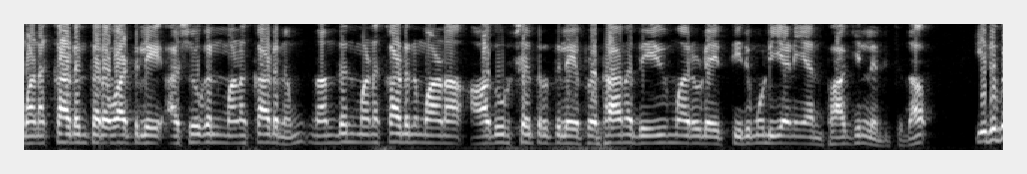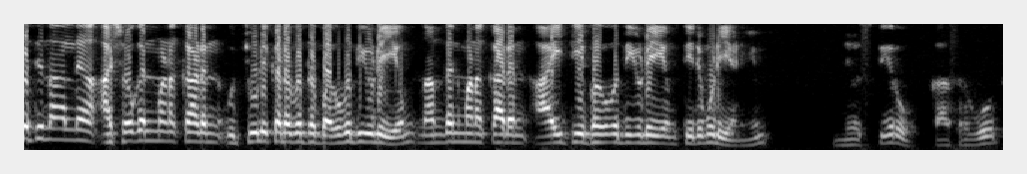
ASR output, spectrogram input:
മണക്കാടൻ തറവാട്ടിലെ അശോകൻ മണക്കാടനും നന്ദൻ മണക്കാടനുമാണ് ആദൂർ ക്ഷേത്രത്തിലെ പ്രധാന ദേവിമാരുടെ തിരുമുടിയണിയാൻ ഭാഗ്യം ലഭിച്ചത്. ഇരുപത്തിനാലിന് അശോകൻ മണക്കാടൻ ഉച്ചൂളിക്കടവത്ത് ഭഗവതിയുടെയും നന്ദൻ മണക്കാടൻ ഐ ടി ഭഗവതിയുടെയും തിരുമുടിയണിയും ന്യൂസ് ബ്യൂറോ കാസർഗോഡ്.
